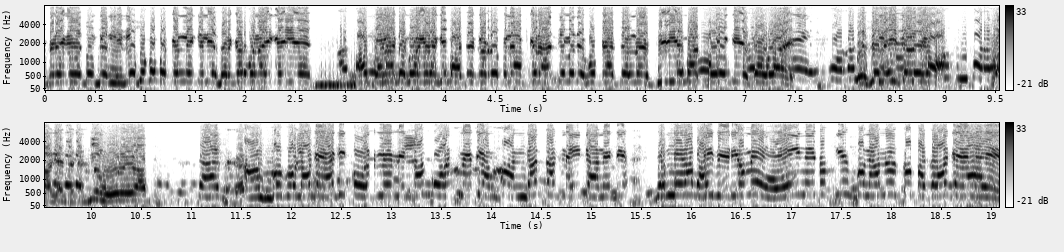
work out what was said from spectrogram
पकड़े गए तो फिर निर्दोषों को पकड़ने के लिए सरकार बनाई गई है। आप कर्नाटक वगैरह की बातें कर रहे हो पहले आपके राज्य में देखो क्या चल रहा है। फिर ये बात बोलो। हो रहा है। ऐसे नहीं चलेगा। तो आगे क्यों हो रहे हो आप? हमको बोला गया कि कोर्ट में मिलना कोर्ट में भी हमको अंदर तक नहीं जाने दिया। जब मेरा भाई वीडियो में है ही नहीं तो किस गुना में उसको पकड़ा गया है?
